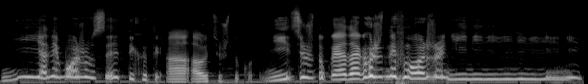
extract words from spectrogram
Ні, я не можу все тихо, тихо. А, а оцю штуку. Ні, цю штуку я також не можу. Ні, ні, ні, ні, ні, ні, ні.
